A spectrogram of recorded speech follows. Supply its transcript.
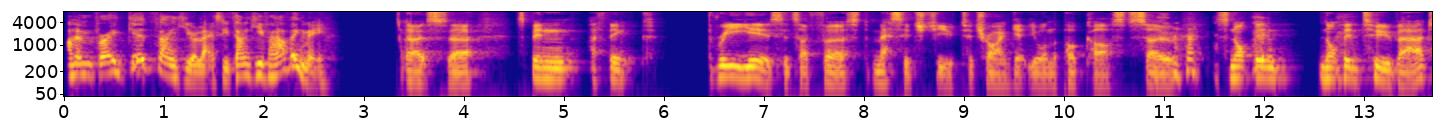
I'm very good, thank you, Alexi. Thank you for having me. Uh, it's uh, it's been, I think, three years since I first messaged you to try and get you on the podcast. So it's not been not been too bad.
